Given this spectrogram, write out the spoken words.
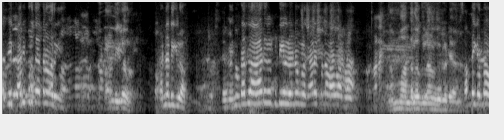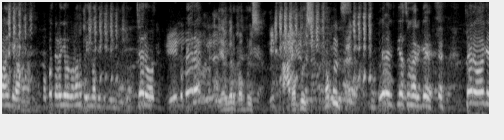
அது கறிப்பிடுத்த எத்தனை வருங்க பன்னெண்டு கிலோ வரும். பன்னெண்டு கிலோ. இந்த இடத்துல ஆடுகள் குட்டிகள் வேணும் உங்களை காலேஜ் பண்ணா வாங்கலாமா? நம்ம அந்த அளவுக்கு எல்லாம் இது கிடையாது. சந்தைக்கு வந்தா வாங்கிக்கலாம். அப்பப்ப கிடைக்கிற கொண்டாந்து கை மாத்திட்டு சரி ஓகே. உங்க பேரு? என் பேர் பப்புல்ஸ். பப்புல்ஸ். கப்புள்ஸ் பேரே வித்தியாசமா இருக்கு. சரி ஓகே.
